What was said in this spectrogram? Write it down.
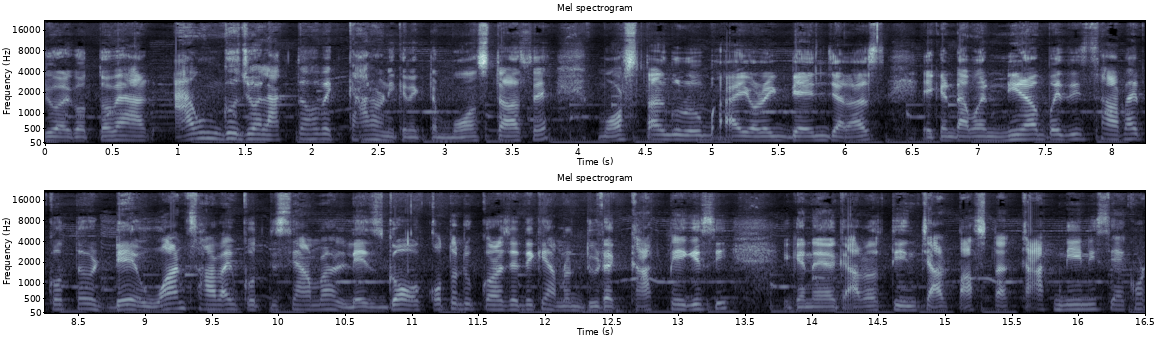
জোগাড় করতে হবে আর আগুন গজোয়া লাগতে হবে কারণ এখানে একটা মনস্টার আছে। মনস্টারগুলো ভাই অনেক ডেঞ্জারাস এখানটা আমার নিরাপদ সার্ভাইভ করতে হবে ডে ওয়ান সার্ভাইভ করতেছি আমরা লেস গো কতটুকু করা যায় দেখি আমরা দুইটা কাঠ পেয়ে গেছি। এখানে আরও তিন চার পাঁচটা কাঠ নিয়ে নিছি এখন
